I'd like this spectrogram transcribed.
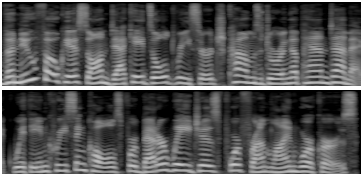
the new focus on decades old research comes during a pandemic with increasing calls for better wages for frontline workers.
